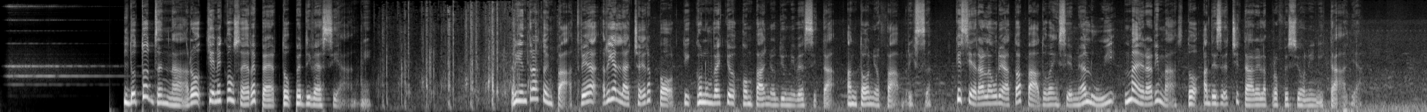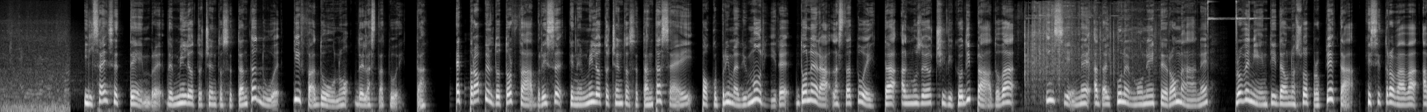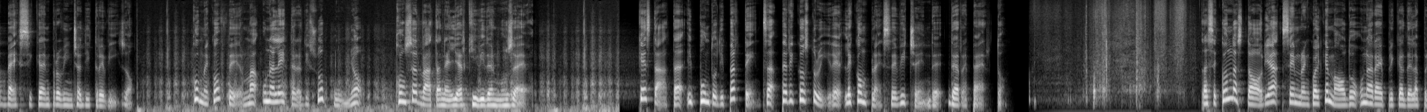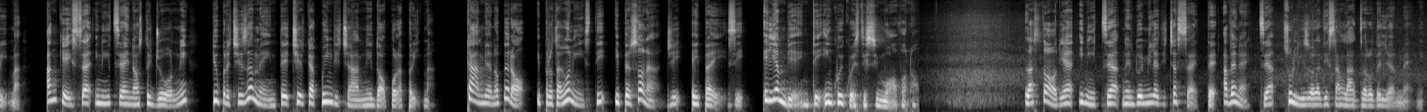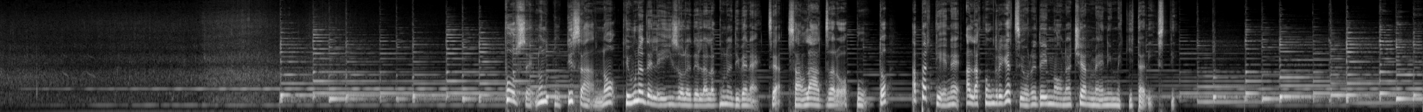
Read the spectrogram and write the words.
Il dottor Zennaro tiene con sé il reperto per diversi anni. Rientrato in patria, riallaccia i rapporti con un vecchio compagno di università, Antonio Fabris, che si era laureato a Padova insieme a lui, ma era rimasto ad esercitare la professione in Italia. Il 6 settembre del 1872 gli fa dono della statuetta. È proprio il dottor Fabris che nel 1876, poco prima di morire, donerà la statuetta al Museo Civico di Padova insieme ad alcune monete romane provenienti da una sua proprietà che si trovava a Bessica in provincia di Treviso, come conferma una lettera di suo pugno conservata negli archivi del museo, che è stata il punto di partenza per ricostruire le complesse vicende del reperto. La seconda storia sembra in qualche modo una replica della prima. Anch'essa inizia ai nostri giorni, più precisamente circa 15 anni dopo la prima. Cambiano però i protagonisti, i personaggi e i paesi e gli ambienti in cui questi si muovono. La storia inizia nel 2017 a Venezia, sull'isola di San Lazzaro degli Armeni. Forse non tutti sanno che una delle isole della laguna di Venezia, San Lazzaro appunto, appartiene alla congregazione dei monaci armeni mechitaristi.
